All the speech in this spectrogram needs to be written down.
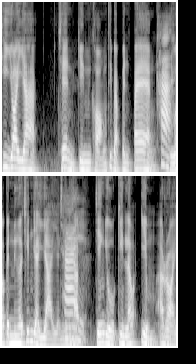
ที่ย่อยยาก เช่นกินของที่แบบเป็นแป้งค่ะหรือว่าเป็นเนื้อชิ้นใหญ่ ๆ อย่างนี้นะครับใช่จริงอยู่กินแล้วอิ่มอร่อย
